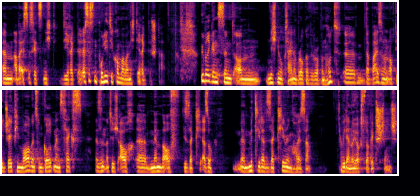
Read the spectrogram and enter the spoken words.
Ähm, aber es ist jetzt nicht direkt, es ist ein Politikum, aber nicht direkt der Staat. Übrigens sind ähm, nicht nur kleine Broker wie Robinhood äh, dabei, sondern auch die JP Morgans und Goldman Sachs sind natürlich auch äh, Member auf dieser, also äh, Mitglieder dieser Clearinghäuser, wie der New York Stock Exchange.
